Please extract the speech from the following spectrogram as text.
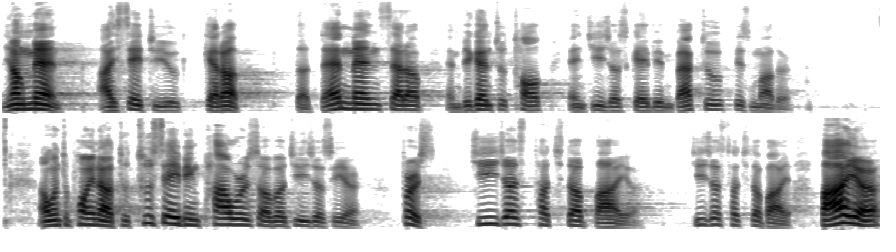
Young man, I say to you, get up. The dead man sat up and began to talk, and Jesus gave him back to his mother. I want to point out the two saving powers of uh, Jesus here. First, Jesus touched the bier. Jesus touched the bier. Bier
